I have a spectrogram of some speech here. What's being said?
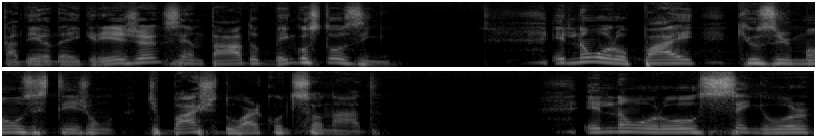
cadeira da igreja, sentado bem gostosinho. Ele não orou, Pai, que os irmãos estejam debaixo do ar condicionado. Ele não orou, Senhor,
